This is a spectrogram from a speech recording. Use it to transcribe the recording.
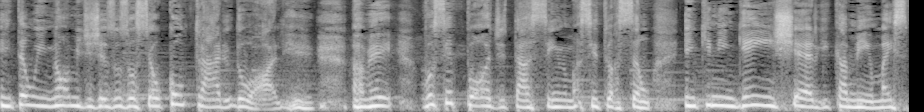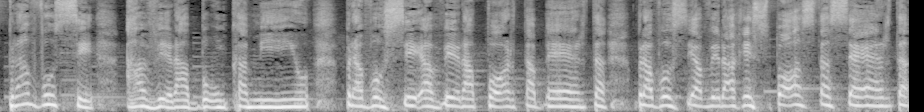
Então, em nome de Jesus, você é o contrário do olhe. Amém? Você pode estar assim numa situação em que ninguém enxergue caminho, mas para você haverá bom caminho, para você haverá porta aberta, para você haverá resposta certa,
